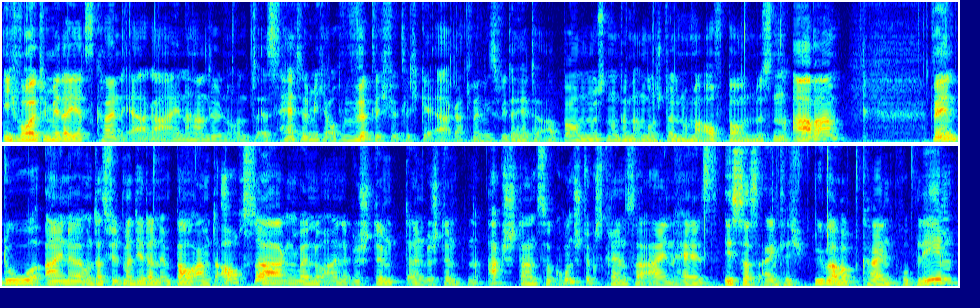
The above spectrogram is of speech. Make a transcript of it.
ich wollte mir da jetzt keinen Ärger einhandeln und es hätte mich auch wirklich, wirklich geärgert, wenn ich es wieder hätte abbauen müssen und an anderer Stelle nochmal aufbauen müssen. Aber wenn du eine, und das wird man dir dann im Bauamt auch sagen, wenn du eine bestimmt, einen bestimmten Abstand zur Grundstücksgrenze einhältst, ist das eigentlich überhaupt kein Problem.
